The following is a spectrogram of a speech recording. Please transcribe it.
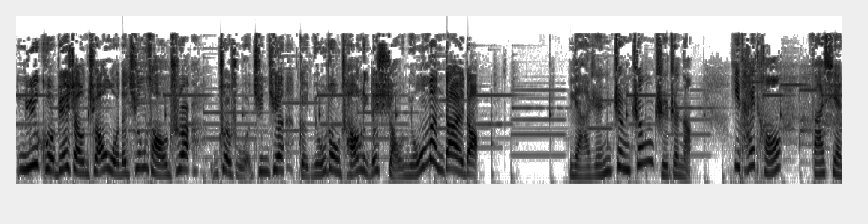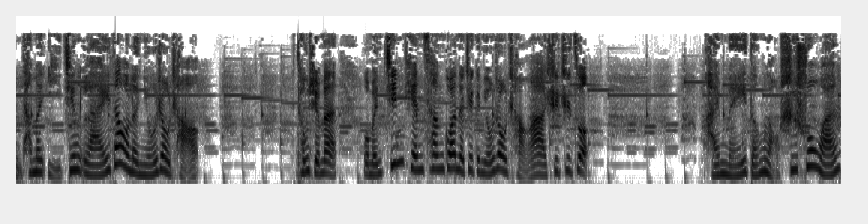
你可别想抢我的青草吃，这是我今天给牛肉厂里的小牛们带的。俩人正争执着呢，一抬头发现他们已经来到了牛肉厂。同学们，我们今天参观的这个牛肉厂啊，是制作……还没等老师说完，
